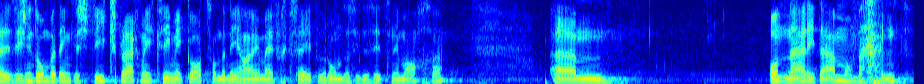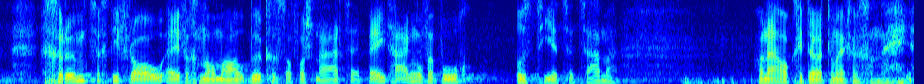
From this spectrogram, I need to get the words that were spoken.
es ist nicht unbedingt ein Streitgespräch mit, mit Gott, sondern ich habe ihm einfach gesagt, warum dass ich das jetzt nicht mache. Ähm, und dann in dem Moment krümmt sich die Frau einfach nochmal wirklich so von Schmerzen. Beide hängen auf den Bauch und zieht sie zusammen. Und dann hocke ich dort und merke so, nein.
